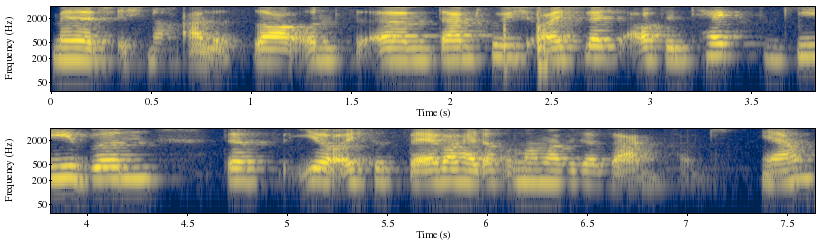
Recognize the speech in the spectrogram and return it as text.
manage ich noch alles. So, und ähm, dann tue ich euch vielleicht auch den Text geben, dass ihr euch das selber halt auch immer mal wieder sagen könnt. Ja?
